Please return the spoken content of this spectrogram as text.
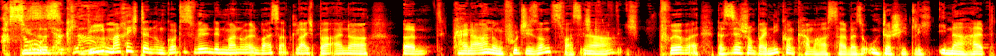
Ach so, Dieses, ja klar. Wie mache ich denn um Gottes Willen den manuellen Weißabgleich bei einer, ähm, keine Ahnung, Fuji sonst was? Ich, ja. ich früher, das ist ja schon bei Nikon-Kameras teilweise unterschiedlich innerhalb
